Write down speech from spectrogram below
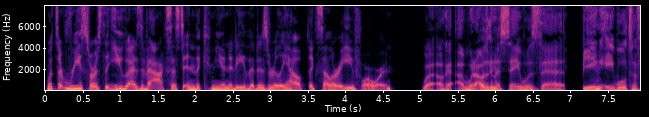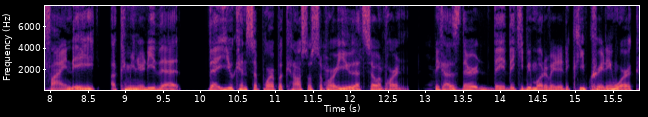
What's a resource that you guys have accessed in the community that has really helped accelerate you forward? Well, okay. uh, What I was gonna say was that being able to find a, a community that that you can support but can also support you that's so important because they're they, they keep you motivated to keep creating work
